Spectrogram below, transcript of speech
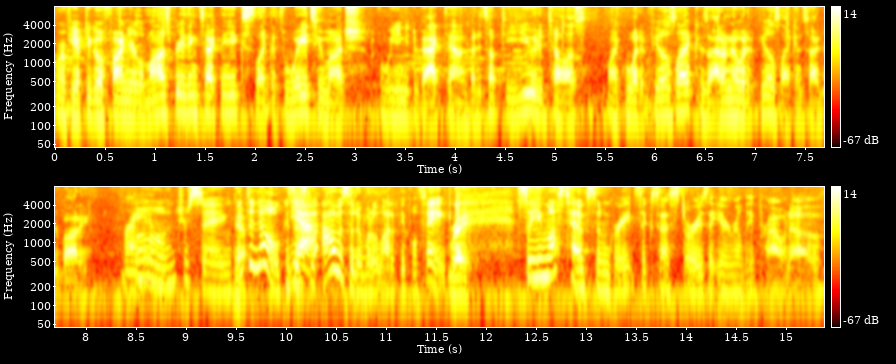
or if you have to go find your Lamaze breathing techniques, like it's way too much, we need to back down. But it's up to you to tell us like what it feels like, because I don't know what it feels like inside your body. Right. Oh, interesting. Good to know because Yeah. it's the opposite of what a lot of people think. Right. So you must have some great success stories that you're really proud of.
